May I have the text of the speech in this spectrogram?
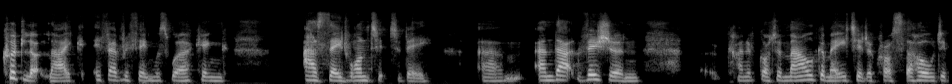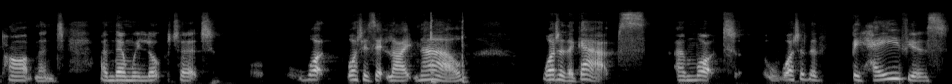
could look like if everything was working as they'd want it to be. Um, and that vision kind of got amalgamated across the whole department. And then we looked at what what is it like now? What are the gaps? And what what are the behaviors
